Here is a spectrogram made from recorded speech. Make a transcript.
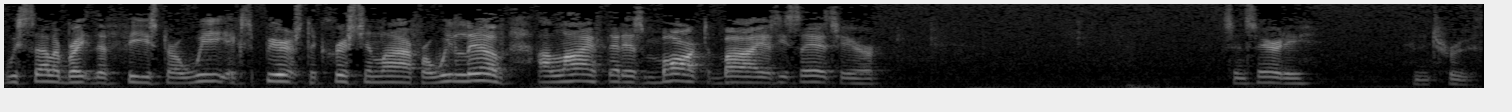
we celebrate the feast or we experience the Christian life or we live a life that is marked by, as he says here, sincerity and truth.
